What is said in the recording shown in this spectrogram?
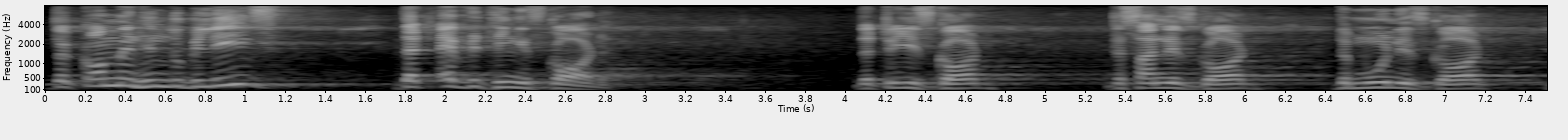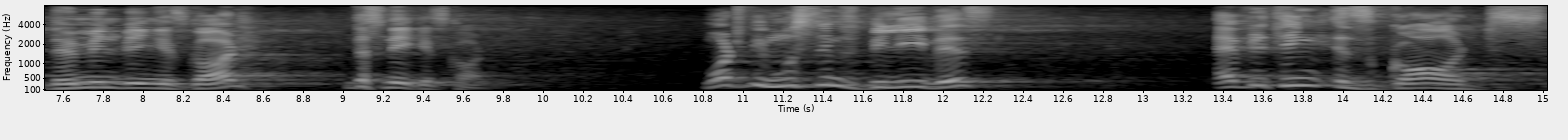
The common Hindu believes that everything is God. The tree is God, the sun is God, the moon is God, the human being is God, the snake is God. What we Muslims believe is everything is God's.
